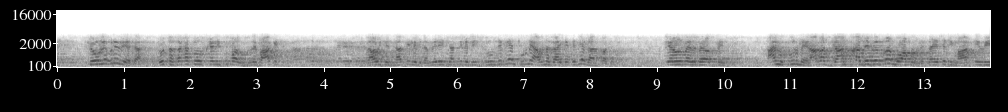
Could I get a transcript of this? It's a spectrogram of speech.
ეს შეულებრივია და როცა საქართველოს ხელისუფლება აკეთებს დავიდნენ ნაწილები და მე ეს ნაწილები გუნდებიან თურმე არ უნდა გაიკეთებია განცხადება. შეულებრივია ანუ თურმე რაღაც განცხადებებმა მოაბრუნეს. აი ესეთი მარტივი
